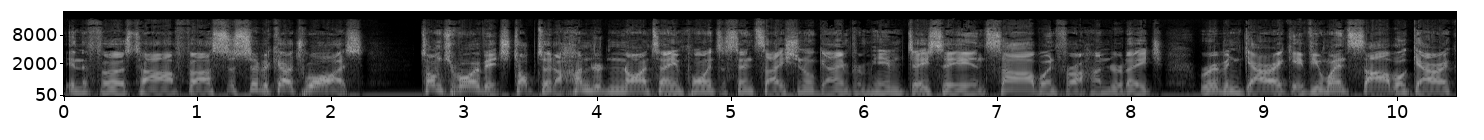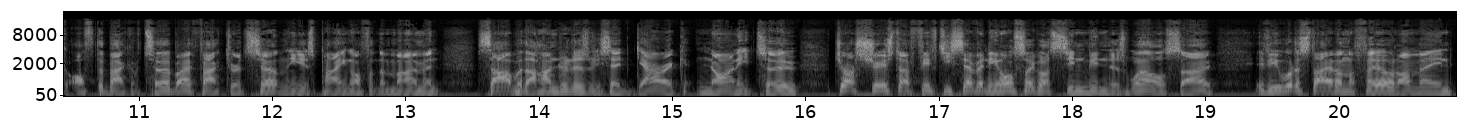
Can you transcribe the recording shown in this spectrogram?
in the first half. Uh, Supercoach wise, Tom Trbojevic topped at 119 points, a sensational game from him. DC and Saab went for 100 each. Reuben Garrick, if you went Saab or Garrick off the back of Turbo Factor, it certainly is paying off at the moment. Saab with 100, as we said, Garrick 92. Josh Schuster 57, he also got sin binned as well. So if he would have stayed on the field, I mean,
